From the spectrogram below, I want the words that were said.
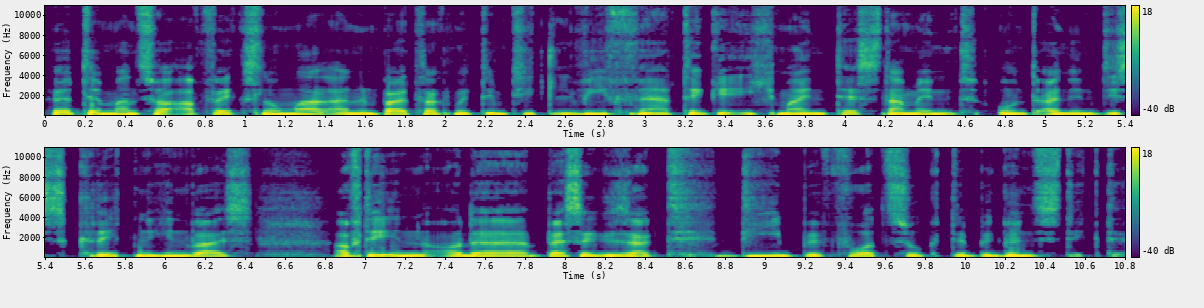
hörte man zur Abwechslung mal einen Beitrag mit dem Titel Wie fertige ich mein Testament und einen diskreten Hinweis auf den oder besser gesagt die bevorzugte Begünstigte,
